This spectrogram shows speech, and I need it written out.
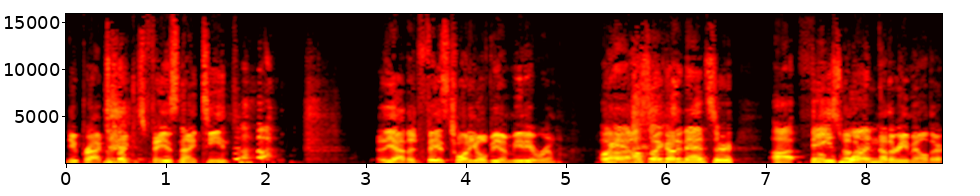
New practice rink is Phase 19. Uh, yeah, the Phase 20 will be a media room. Okay. Uh, also, I got an answer. Uh, phase another, one. Another email there.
